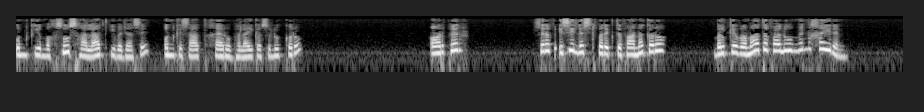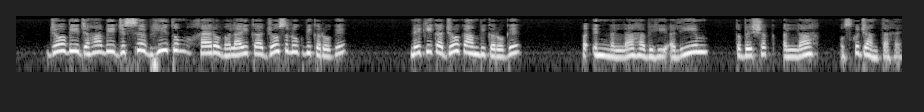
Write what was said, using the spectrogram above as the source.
ان کے مخصوص حالات کی وجہ سے ان کے ساتھ خیر و بھلائی کا سلوک کرو۔ اور پھر صرف اسی لسٹ پر اکتفا نہ کرو، بلکہ وما تفالو من خیرن جو بھی، جہاں بھی، جس سے بھی تم خیر و بھلائی کا جو سلوک بھی کرو گے نیکی کا جو کام بھی کرو گے ان اللہ بھی علیم تو بے شک اللہ اس کو جانتا ہے۔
